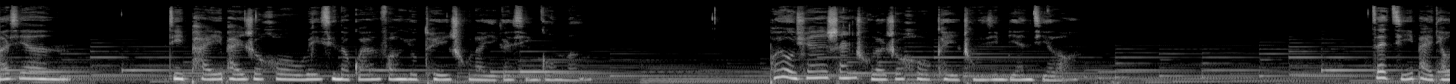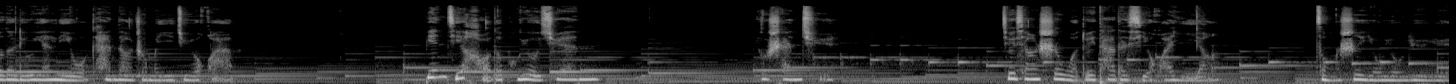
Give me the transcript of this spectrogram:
发现，继拍一拍之后，微信的官方又推出了一个新功能：朋友圈删除了之后可以重新编辑了。在几百条的留言里，我看到这么一句话：编辑好的朋友圈又删去，就像是我对他的喜欢一样，总是犹犹豫豫。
